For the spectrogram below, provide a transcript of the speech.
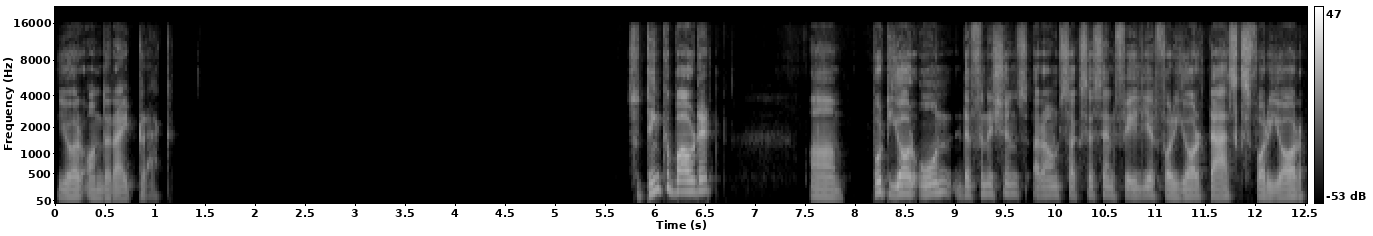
you're on the right track so think about it. Um, put your own definitions around success and failure for your tasks for your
